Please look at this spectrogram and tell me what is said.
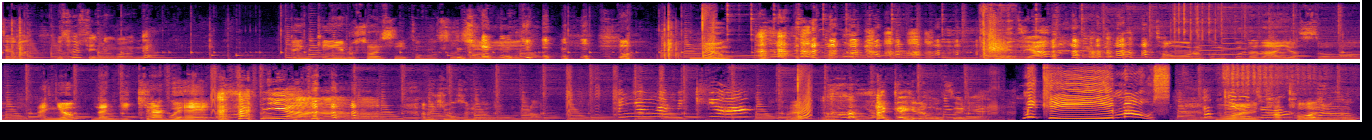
잠깐만 이거 설수 있는 거야 근데? 땡땡이로 써있으니까 못 쓰지 김용? 그지야? 성우를 꿈꾸던 아이였어. 안녕? 난 니키라고 해. 아니야. 아, 미키 목소리 뭔지 몰라. 안녕 난 미키야. 그래? 아까 이런 목소리야. 뭐야 이거 다 터가지고?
